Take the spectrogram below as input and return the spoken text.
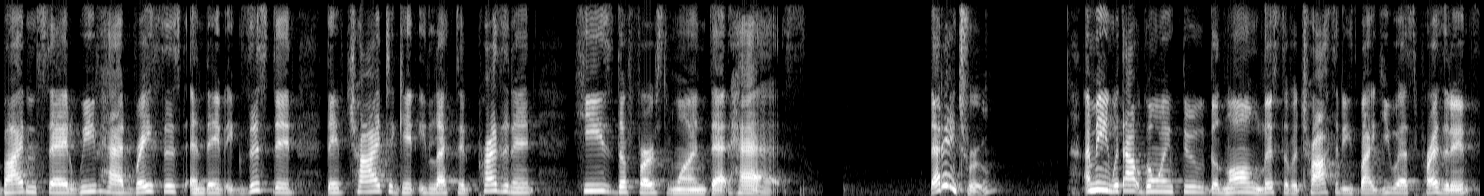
Biden said, We've had racists and they've existed. They've tried to get elected president. He's the first one that has. That ain't true. I mean, without going through the long list of atrocities by US presidents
